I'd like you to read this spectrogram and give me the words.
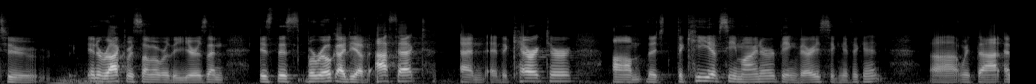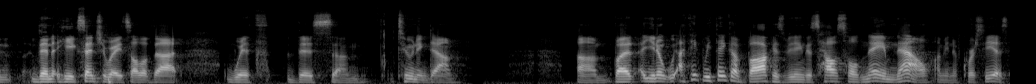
to interact with some over the years, and is this Baroque idea of affect and, and the character, um, the, the key of C minor being very significant, uh, with that. And then he accentuates all of that with this um, tuning down. Um, but you know, I think we think of Bach as being this household name now. I mean, of course he is.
